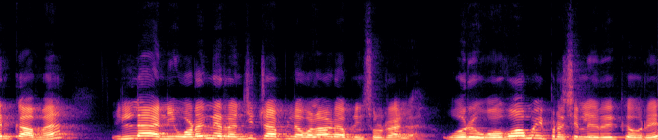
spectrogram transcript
ஏற்காமல் இல்லை நீ உடனே ரஞ்சி ட்ராப்பியில் விளாடு அப்படின்னு சொல்கிறாங்க ஒரு ஒவ்வாமை பிரச்சனையில் இருக்கவர்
